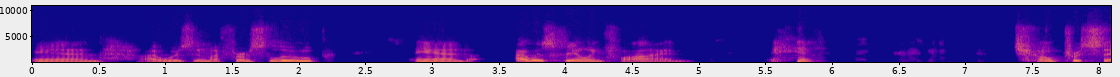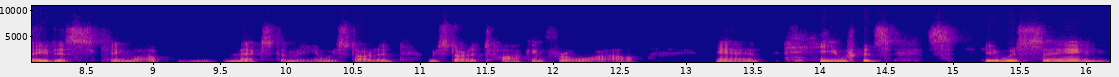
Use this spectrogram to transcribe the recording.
and I was in my first loop, and I was feeling fine, and Joe Prasatis came up next to me, and we started we started talking for a while, and he was he was saying,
